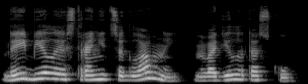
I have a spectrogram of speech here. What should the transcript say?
Да и белая страница главной наводила тоску.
